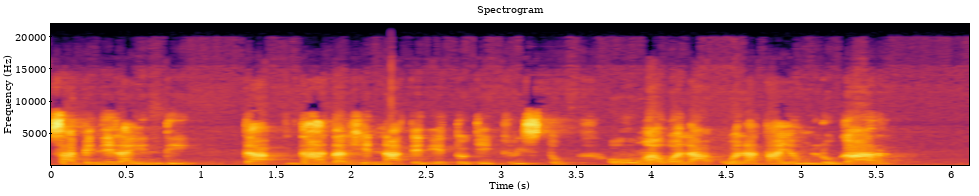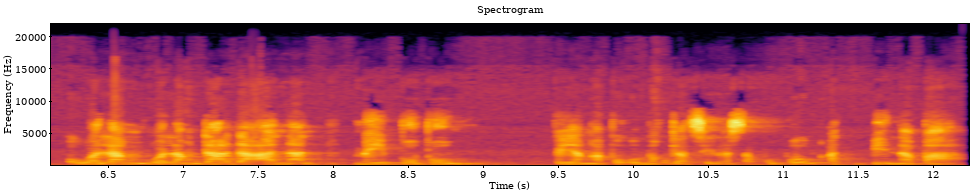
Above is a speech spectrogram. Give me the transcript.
Sabi nila hindi. Da, dadalhin natin ito kay Kristo. Oo nga, wala, wala tayong lugar o walang, walang dadaanan, may bubong. Kaya nga po umakyat sila sa bubong at binaba.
